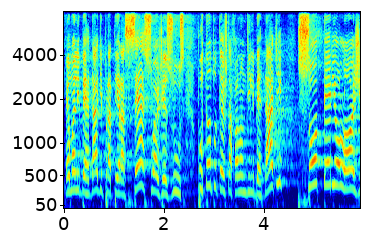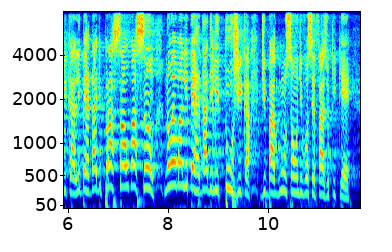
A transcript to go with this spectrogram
é uma liberdade para ter acesso a Jesus. Portanto, o texto está falando de liberdade soteriológica, liberdade para salvação. Não é uma liberdade litúrgica de bagunça onde você faz o que quer.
